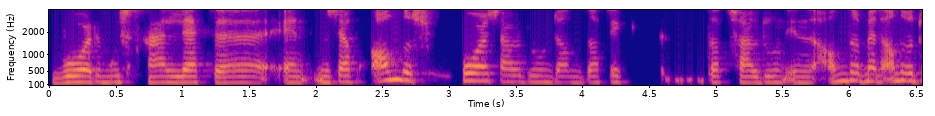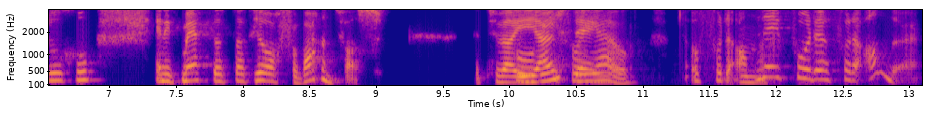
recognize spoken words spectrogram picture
woorden moest gaan letten en mezelf anders voor zou doen dan dat ik dat zou doen in een andere, met een andere doelgroep. En ik merkte dat dat heel erg verwarrend was. Terwijl voor je juist voor jou? Of voor de ander? Nee, voor de, voor de ander.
